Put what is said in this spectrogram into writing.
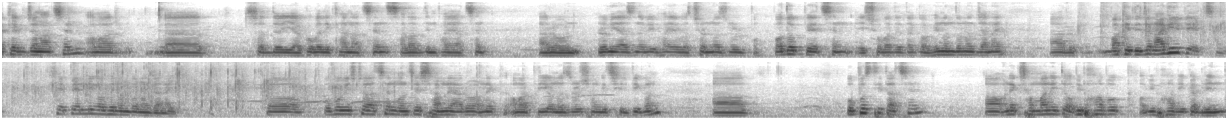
এক একজন আছেন। আমার সদ্য ইয়াকুব আলী খান আছেন, সালাউদ্দিন ভাই আছেন, আরও রমি আজনবী ভাই এবছর নজরুল পদক পেয়েছেন। এই সুবাদে তাকে অভিনন্দনও জানাই। আর বাকি দুজন আগেই পেয়েছেন সেই পেন্ডিং অভিনন্দনও জানাই। তো উপবিষ্ট আছেন মঞ্চের সামনে আরও অনেক আমার প্রিয় নজরুল সংগীত শিল্পীগণ। উপস্থিত আছেন অনেক সম্মানিত অভিভাবক, অভিভাবিকা বৃন্দ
